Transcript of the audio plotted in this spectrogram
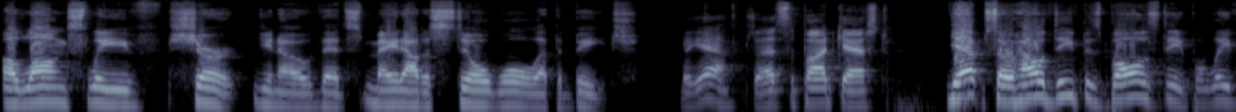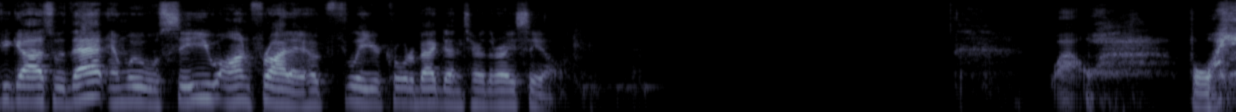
a long sleeve shirt you know that's made out of steel wool at the beach. But yeah, so that's the podcast. yep so how deep is balls deep? We'll leave you guys with that and we will see you on friday. Hopefully your quarterback doesn't tear their acl wow. Boy.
